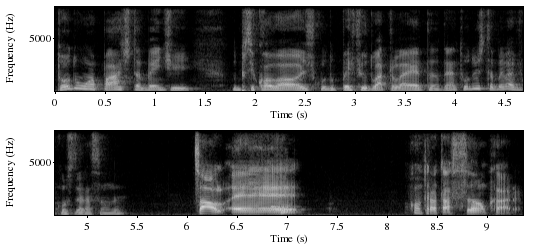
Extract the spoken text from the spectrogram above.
toda uma parte também de, do psicológico, do perfil do atleta, né? Tudo isso também vai vir em consideração, né? Saulo, é, contratação, cara,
